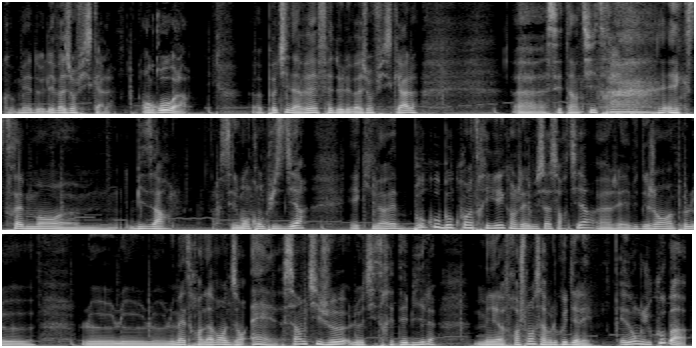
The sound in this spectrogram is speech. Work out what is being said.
commet de l'évasion fiscale. En gros, voilà. petit navet fait de l'évasion fiscale. c'est un titre extrêmement bizarre, c'est le moins qu'on puisse dire, et qui m'avait beaucoup beaucoup intrigué quand j'avais vu ça sortir. j'avais vu des gens un peu le, le, mettre en avant en disant hey, c'est un petit jeu, le titre est débile, mais euh, franchement ça vaut le coup d'y aller. Et donc du coup bah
